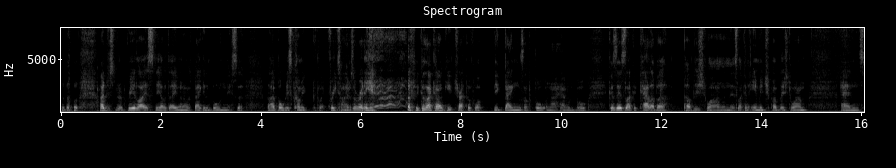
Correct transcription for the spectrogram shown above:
I just realised the other day when I was bagging and boarding this that, that I bought this comic like three times already because I can't keep track of what Big Bangs I've bought and I haven't bought because there's like a Caliber published one and there's like an image published one and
